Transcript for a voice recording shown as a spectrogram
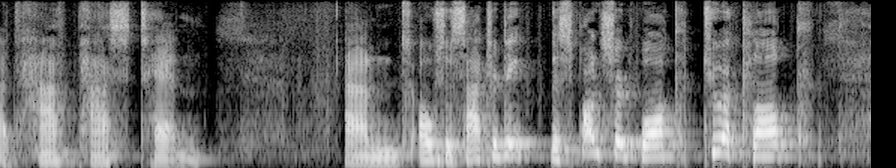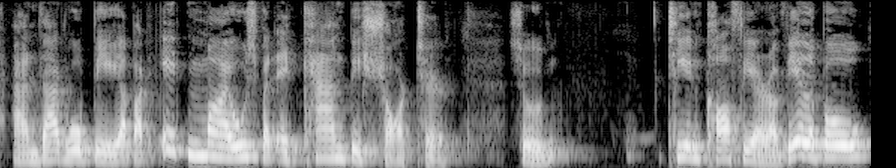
at half past ten. And also Saturday, the sponsored walk, two o'clock, and that will be about eight miles, but it can be shorter. So tea and coffee are available.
